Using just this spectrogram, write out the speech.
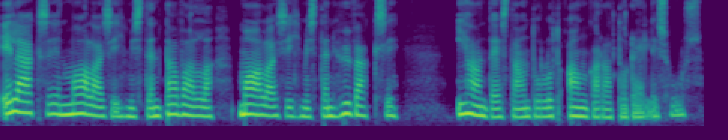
eläkseen maalaisihmisten tavalla maalaisihmisten hyväksi, ihanteesta on tullut ankara todellisuus.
